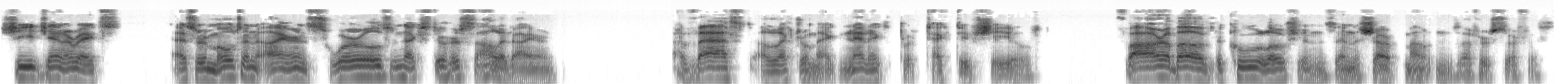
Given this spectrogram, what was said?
She generates as her molten iron swirls next to her solid iron, a vast electromagnetic protective shield far above the cool oceans and the sharp mountains of her surface.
